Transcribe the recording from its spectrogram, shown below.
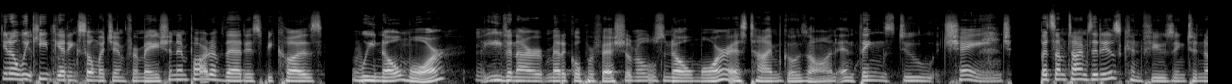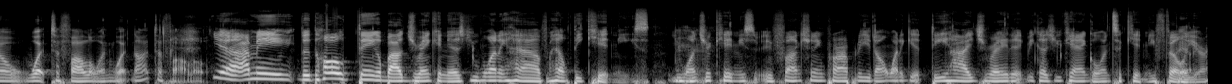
you know, we keep getting so much information, and part of that is because we know more. Mm-hmm. Even our medical professionals know more as time goes on, and things do change. But sometimes it is confusing to know what to follow and what not to follow. Yeah, I mean, the, whole thing about drinking is you want to have healthy kidneys. You want mm-hmm. your kidneys to be functioning properly. You don't want to get dehydrated because you can't go into kidney failure.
